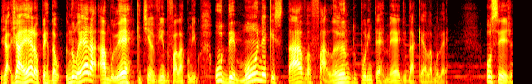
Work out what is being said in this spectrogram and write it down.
já, já era o perdão, não era a mulher que tinha vindo falar comigo. O demônio é que estava falando por intermédio daquela mulher. Ou seja,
